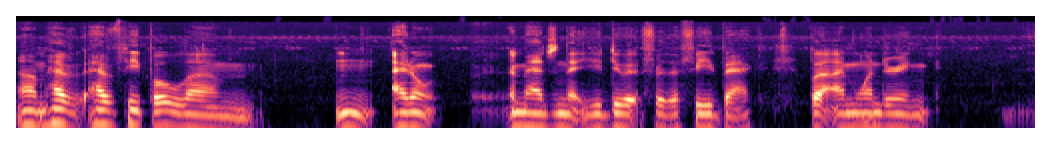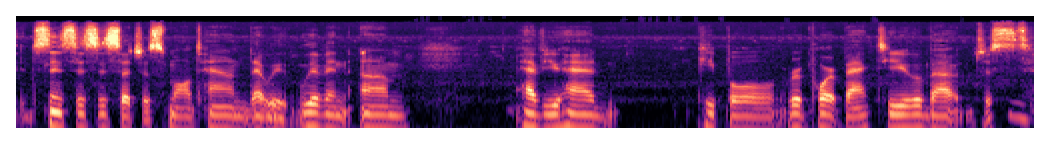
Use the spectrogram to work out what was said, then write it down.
Um, have have people? Um, mm, I don't imagine that you do it for the feedback, but I'm wondering, since this is such a small town that we live in, um, have you had people report back to you about just?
